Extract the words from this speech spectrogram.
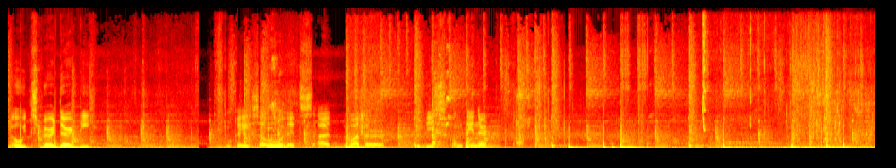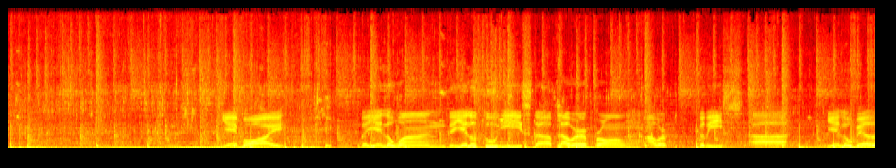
Oh it's very dirty. Okay so let's add water to this container Yeah, boy. the yellow one, the yellow two is the flower from our trees. Uh, yellow bell.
